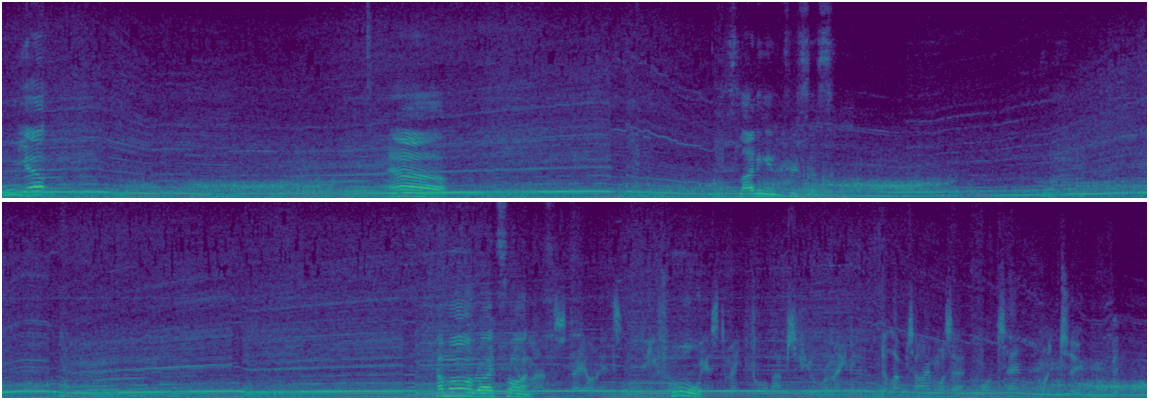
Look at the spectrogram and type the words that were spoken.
Ooh, yep. Ah. Sliding increases. Come on, right front. Stay on it. four. Cool. We estimate four laps fuel remaining. The lap time was at 110.2.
